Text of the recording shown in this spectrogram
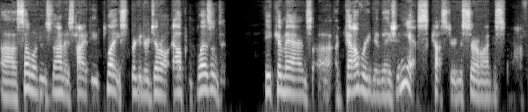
uh, someone who's not as highly placed, Brigadier General Alfred Pleasonton. He commands uh, a cavalry division. Yes, Custer to serve on the staff.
